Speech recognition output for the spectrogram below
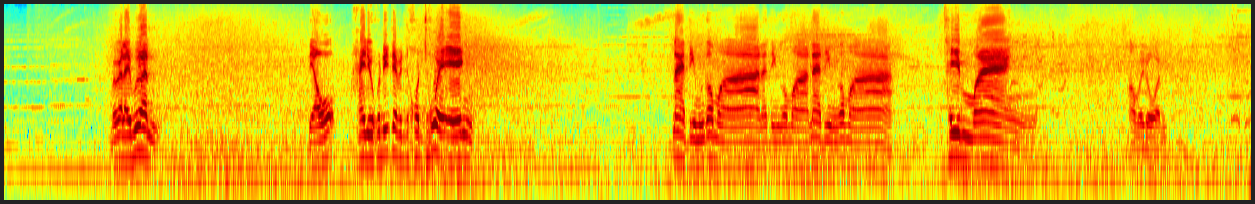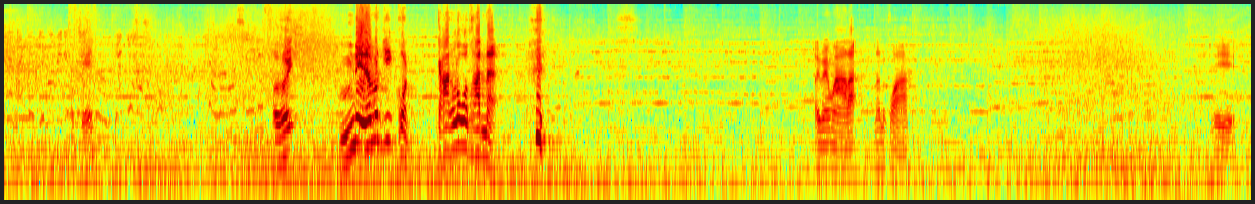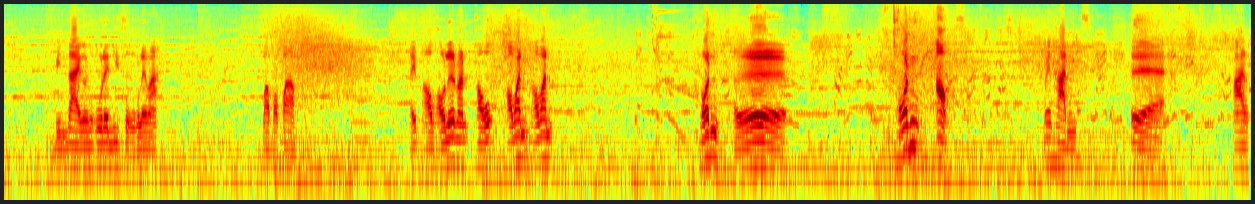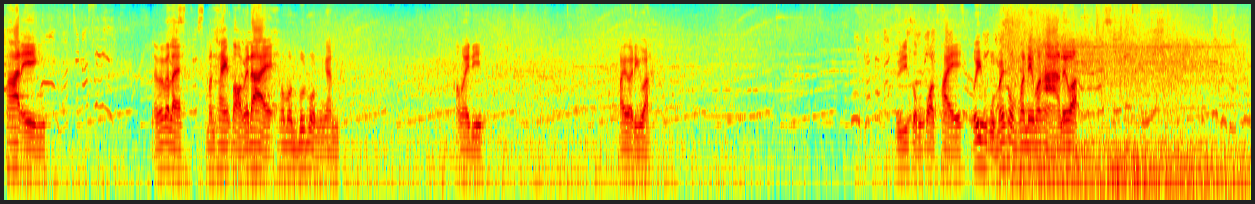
ไม่เป็นไรเพื่อน เดี๋ยวไฮนิวคนนี้จะเป็นคนช่วยเองแน่จริงมึงก็มาแน่จริงก็มาแน่จริงมึงก็มา ทิมแม่ง เอาไปโดน โอเคเฮ้ยอืมดีนะเมื่อกี้กดกลางโล่ทันอะเอ้ยแม่งมาละด้านขวา นี่ บินได้ก็กูเล่นที่สูงเลยมาปับปับปับไอ้เผาเผาเลือดมันเผาเผามันเผามันชน เออ ชน เอ้า ไม่ทัน เออพลาดพลาดเอง แต่ไม่เป็นไร มันแทงต่อไม่ได้ เพราะมันบุญหมดเหมือนกัน เอาไงดี ไปก่อนดีกว่าดูที่สงปลอดภัยเฮ้ยหูไม่ส่งพันเนมาหาเลยว่ะ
